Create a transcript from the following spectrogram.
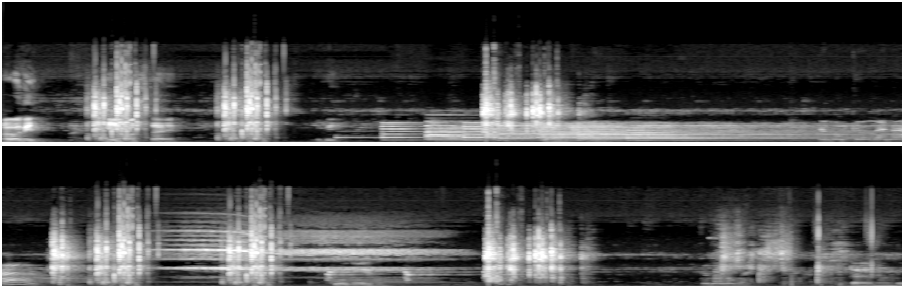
हो रे हे मस्त आहे अबे. त्या लोकलला ना कोण होईल ते बरोबर आहे कुठं आहे माझं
